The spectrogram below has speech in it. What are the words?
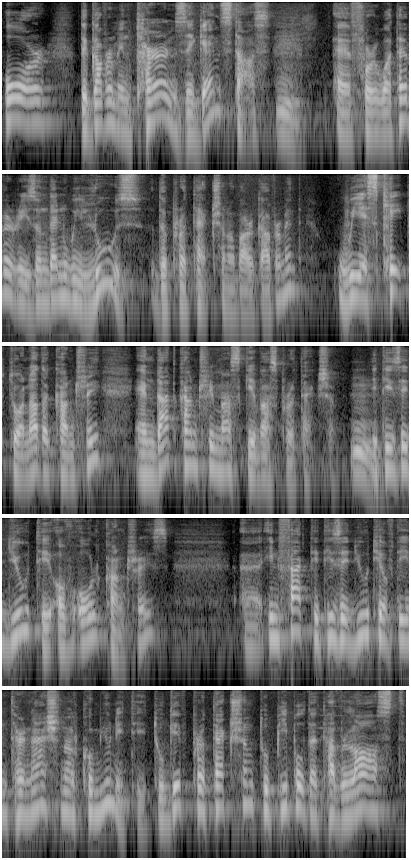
or the government turns against us mm. Uh, for whatever reason, then we lose the protection of our government. We escape to another country, and that country must give us protection. It is a duty of all countries. Uh, in fact, it is a duty of the international community to give protection to people that have lost,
